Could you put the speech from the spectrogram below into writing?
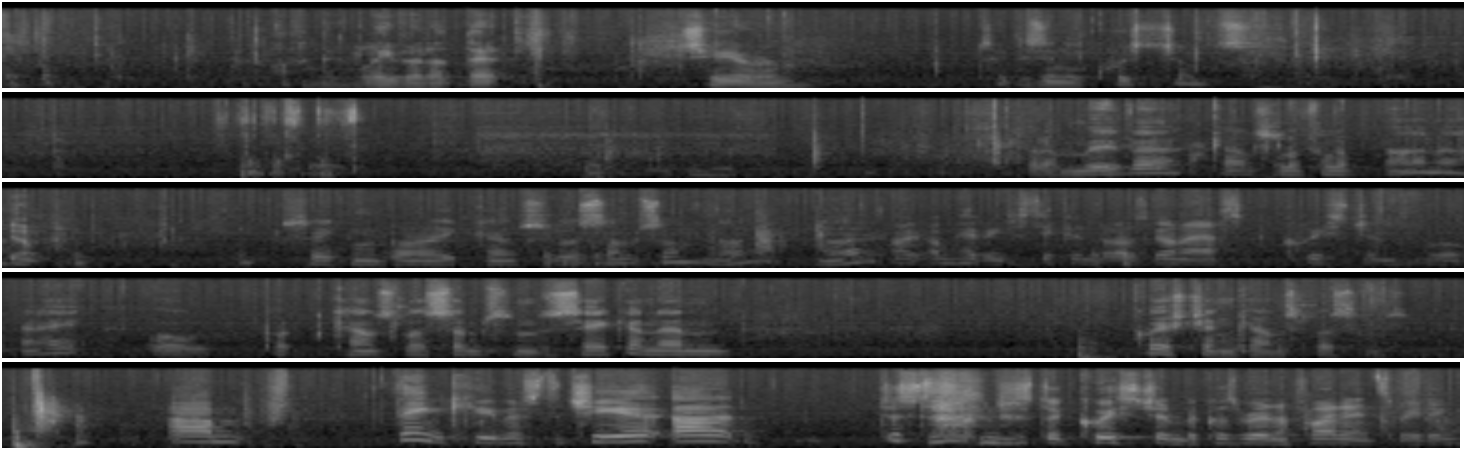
think I'll leave it at that, Chair, and see if there's any questions. Got a mover, councillor Filipaina? Yep. Second by councillor Simpson, no? No? I- I'm happy to second, but I was going to ask a question. Well, Okay, we'll put councillor Simpson to second, and question, councillor Simpson. Um, Thank you, Mr Chair. Uh, Just, just a question, because we're in a finance meeting.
